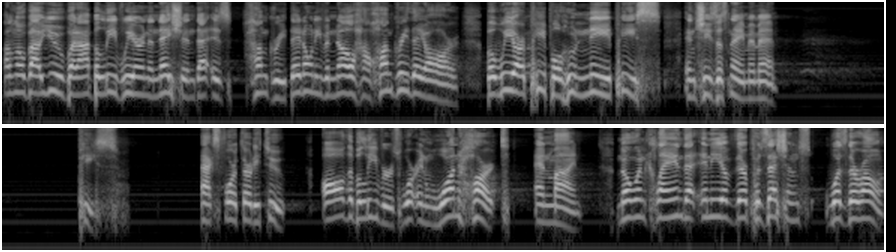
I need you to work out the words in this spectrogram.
I don't know about you, but I believe we are in a nation that is hungry. They don't even know how hungry they are, but we are people who need peace in Jesus' name. Amen. Peace. Acts 4:32. All the believers were in one heart and mind. No one claimed that any of their possessions was their own,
